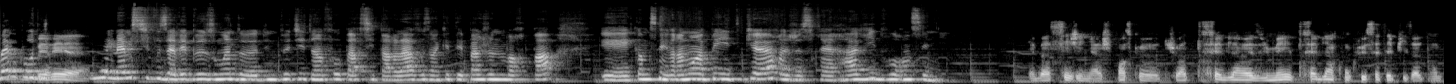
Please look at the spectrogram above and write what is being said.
même pour même si vous avez besoin d'une petite info par-ci par-là, vous inquiétez pas, je ne mords pas. Et comme c'est vraiment un pays de cœur, je serais ravie de vous renseigner. Eh ben, c'est génial. Je pense que tu as très bien résumé, très bien conclu cet épisode. Donc,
